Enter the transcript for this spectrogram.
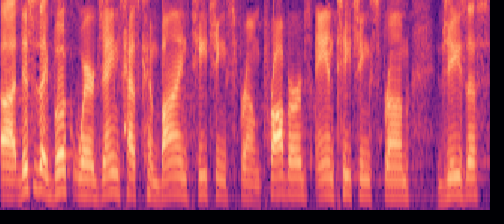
Uh, this is a book where James has combined teachings from Proverbs and teachings from Jesus.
